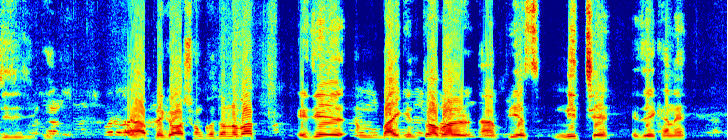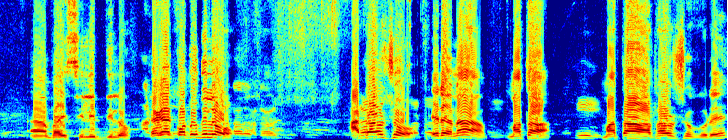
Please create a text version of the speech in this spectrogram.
জি জি জি। আপনাকে অসংখ্য ধন্যবাদ। এই যে ভাই কিন্তু আবার পিএস নিচ্ছে এই যে এখানে আহ, ভাই স্লিপ দিল। কাকা কত দিল? আঠারোশো? এটা না মাথা? মাথা আঠারোশো করে।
